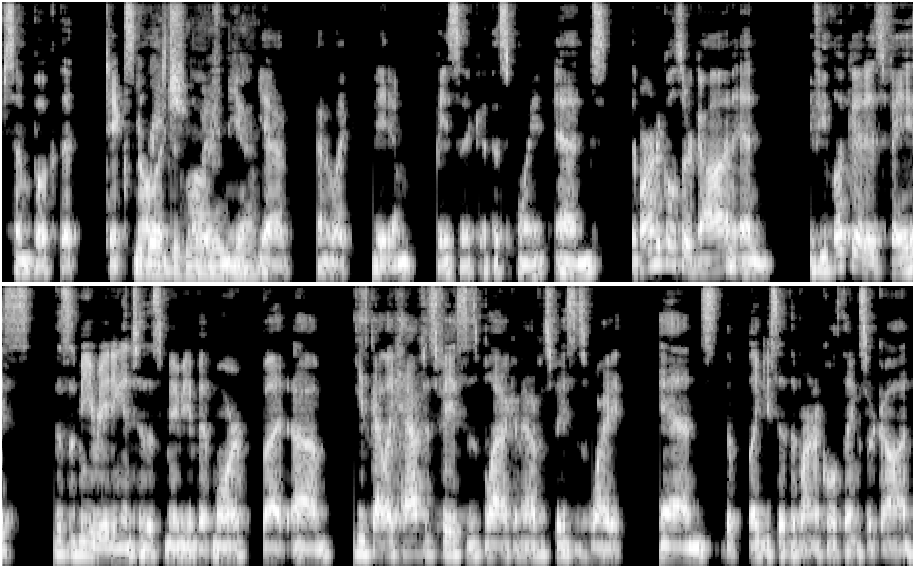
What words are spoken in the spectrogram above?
some book that takes He knowledge his mind, from yeah. Yeah. Kind of like made him basic at this point. And the barnacles are gone. And if you look at his face, this is me reading into this maybe a bit more, but um, he's got like half his face is black and half his face is white. And the, like you said, the barnacle things are gone.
